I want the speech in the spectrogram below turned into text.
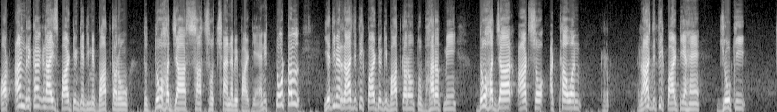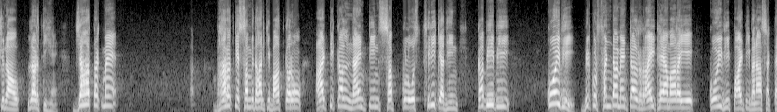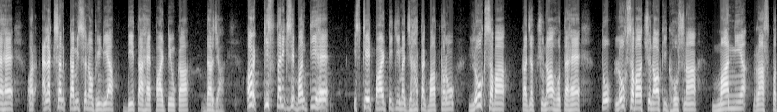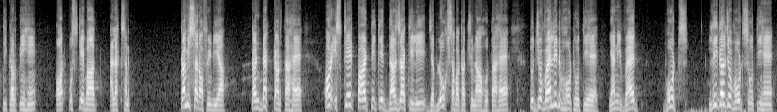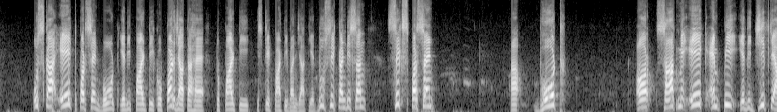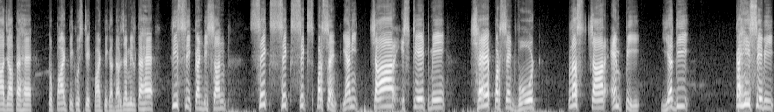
और अनरिकॉग्नाइज पार्टियों की यदि मैं बात करूँ तो दो हज़ार सात सौ छियानबे पार्टियाँ यानी टोटल यदि मैं राजनीतिक पार्टियों की बात करूँ तो भारत में दो हज़ार आठ सौ अट्ठावन राजनीतिक पार्टियाँ हैं जो कि चुनाव लड़ती हैं। जहाँ तक मैं भारत के संविधान की बात करूँ, आर्टिकल 19 सब क्लोज थ्री के अधीन कभी भी कोई भी, बिल्कुल फंडामेंटल राइट है हमारा ये कोई भी पार्टी बना सकता है और इलेक्शन कमीशन ऑफ़ इंडिया देता है पार्टियों का दर्जा। और किस तरीके से बनती है, स्टेट पार्टी की मैं जहाँ तक बात करूँ, लोकसभा का जब चुनाव होता है तो लोकसभा चुनाव की घोषणा माननीय राष्ट्रपति करते हैं और उसके बाद election commission of India conduct करता है। और स्टेट पार्टी के दर्जा के लिए जब लोकसभा का चुनाव होता है तो जो वैलिड वोट होती है, यानी वैध वोट्स लीगल जो वोट्स होती हैं, उसका एट परसेंट वोट यदि पार्टी को पड़ जाता है तो पार्टी स्टेट पार्टी बन जाती है। दूसरी कंडीशन सिक्स परसेंट वोट और साथ में एक एमपी यदि जीत के आ जाता है तो पार्टी को स्टेट पार्टी का दर्जा मिलता है। तीसरी condition six six six percent यानी चार स्टेट में छह परसेंट वोट प्लस चार एमपी यदि कहीं से भी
